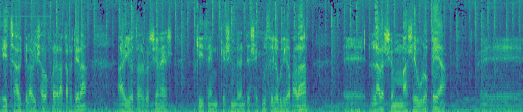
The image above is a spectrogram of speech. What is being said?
echa al que le ha avisado fuera de la carretera. Hay otras versiones que dicen que simplemente se cruza y le obliga a parar. Eh, la versión más europea eh,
